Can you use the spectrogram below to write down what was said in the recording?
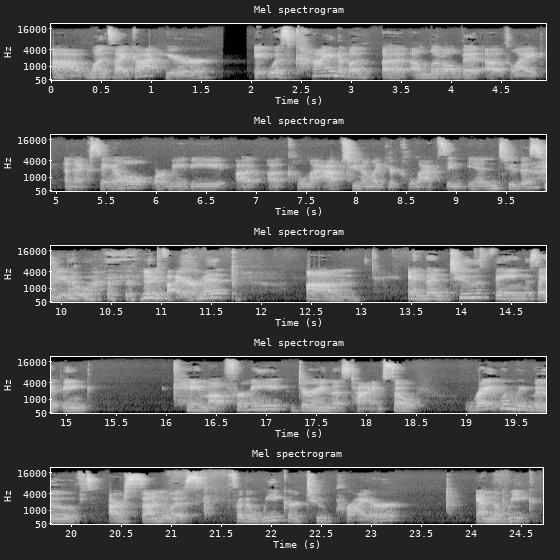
Uh, once I got here, it was kind of a, a, a little bit of like an exhale or maybe a, a collapse, you know, like you're collapsing into this new environment. Um, and then two things I think came up for me during this time. So, right when we moved, our son was for the week or two prior, and the week,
